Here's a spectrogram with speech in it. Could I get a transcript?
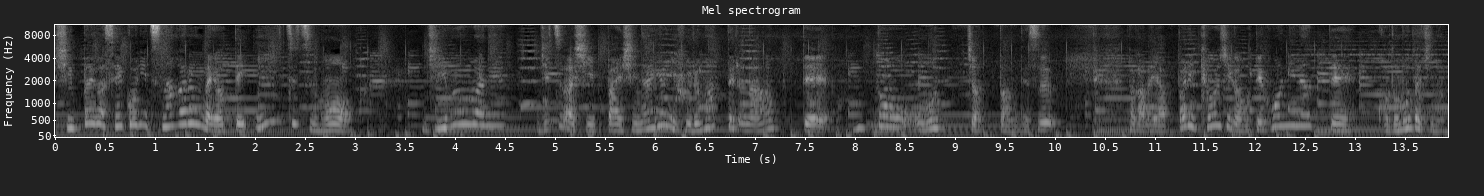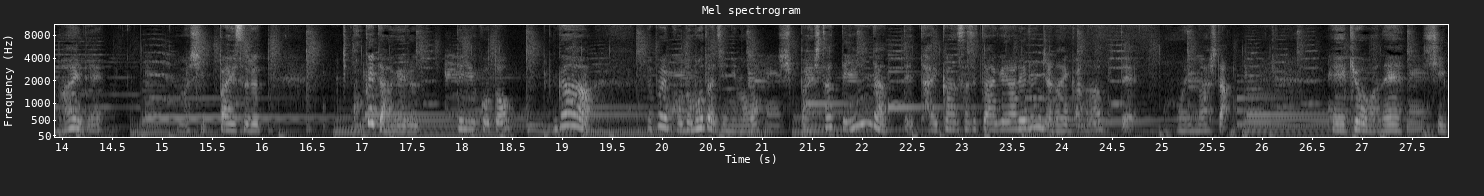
失敗が成功につながるんだよって言いつつも自分はね実は失敗しないように振る舞ってるなって本当思っちゃったんです。だからやっぱり教師がお手本になって子どもたちの前で、ま、失敗するこけてあげるっていうことがやっぱり子どもたちにも失敗したっていいんだって体感させてあげられるんじゃないかなって思いました、えー、今日はね失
